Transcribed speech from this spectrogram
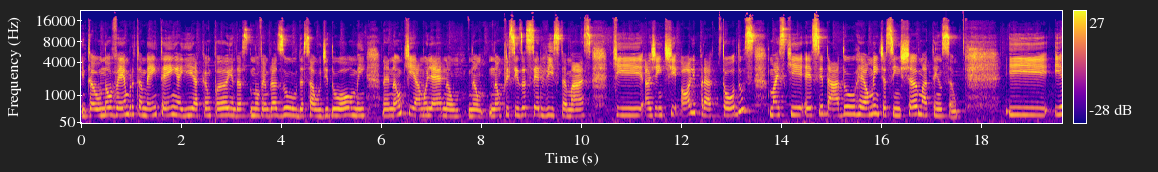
Então, novembro também tem aí a campanha da Novembro Azul, da saúde do homem, né? Não que a mulher não, não, não precisa ser vista, mas que a gente olhe para todos, mas que esse dado realmente assim chama a atenção. E, e,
